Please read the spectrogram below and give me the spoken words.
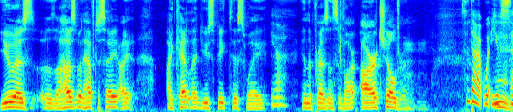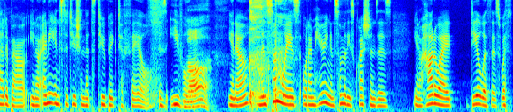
you, as the husband, have to say, I, I can't let you speak this way Yeah. in the presence of our, our children. Isn't that what you've Mm. said about, you know, any institution that's too big to fail is evil? Nah, you know and in some ways what i'm hearing in some of these questions is you know how do i deal with this with,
